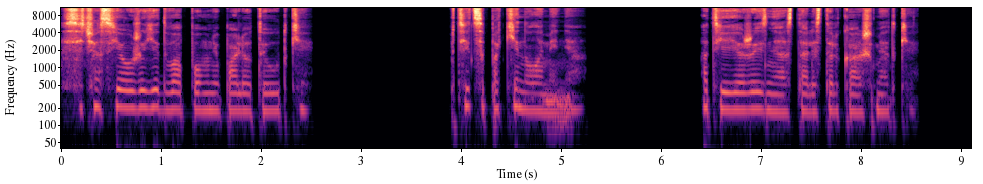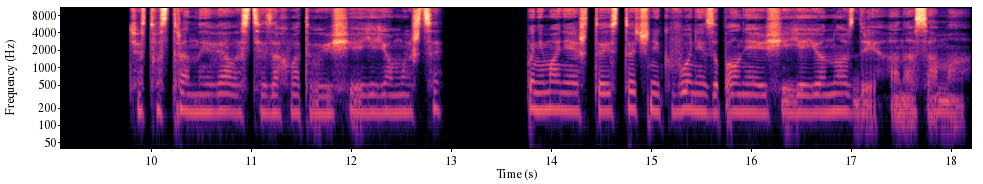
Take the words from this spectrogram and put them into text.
Сейчас я уже едва помню полеты утки. Птица покинула меня. От ее жизни остались только ошметки. Чувство странной вялости, захватывающее ее мышцы. Понимание, что источник вони, заполняющий ее ноздри, она сама.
